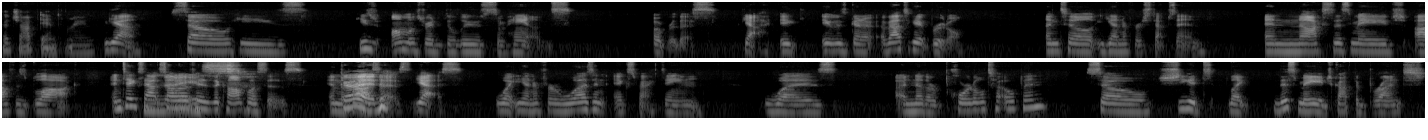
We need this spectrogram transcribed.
Good job, Dandelion. Yeah. So he's he's almost ready to lose some hands over this. Yeah, it it was gonna about to get brutal until Yennefer steps in and knocks this mage off his block and takes out some of his accomplices in the Good. process. Yes. What Yennefer wasn't expecting was another portal to open. So she had like this mage got the brunt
